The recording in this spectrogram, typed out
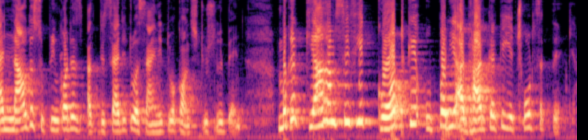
And now the Supreme Court has decided to assign it to a constitutional bench मगर क्या हम सिर्फ़ ये कोर्ट के ऊपर ये आधार करके ये छोड़ सकते हैं क्या?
